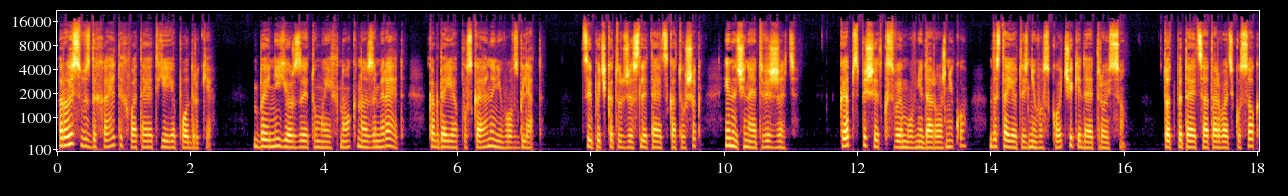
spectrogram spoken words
Ройс вздыхает и хватает ее под руки. Бенни ёрзает у моих ног, но замирает, когда я опускаю на него взгляд. Цыпочка тут же слетает с катушек и начинает визжать. Кэп спешит к своему внедорожнику, достает из него скотч и кидает Ройсу. Тот пытается оторвать кусок,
